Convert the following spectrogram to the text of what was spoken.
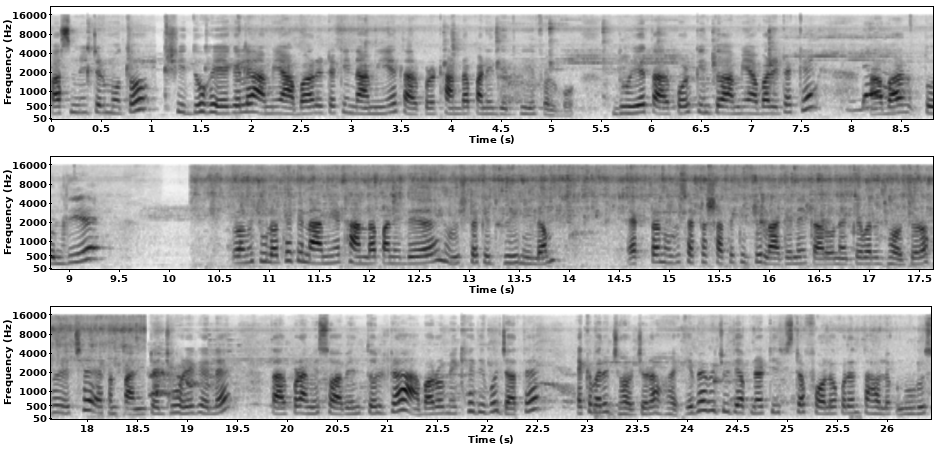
পাঁচ মিনিটের মতো সিদ্ধ হয়ে গেলে আমি আবার এটাকে নামিয়ে তারপরে ঠান্ডা পানি দিয়ে ধুয়ে ফেলব। ধুয়ে তারপর কিন্তু আমি আবার এটাকে আবার তোল দিয়ে আমি চুলা থেকে নামিয়ে ঠান্ডা পানি দিয়ে নুডলসটাকে ধুয়ে নিলাম। একটা নুডলস একটার সাথে কিন্তু লাগে নেই কারণ একেবারে ঝরঝরা হয়েছে। এখন পানিটা ঝরে গেলে তারপর আমি সয়াবিন তেলটা আবারও মেখে দিব যাতে একেবারে ঝরঝরা হয়। এভাবে যদি আপনার টিপসটা ফলো করেন তাহলে নুডলস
